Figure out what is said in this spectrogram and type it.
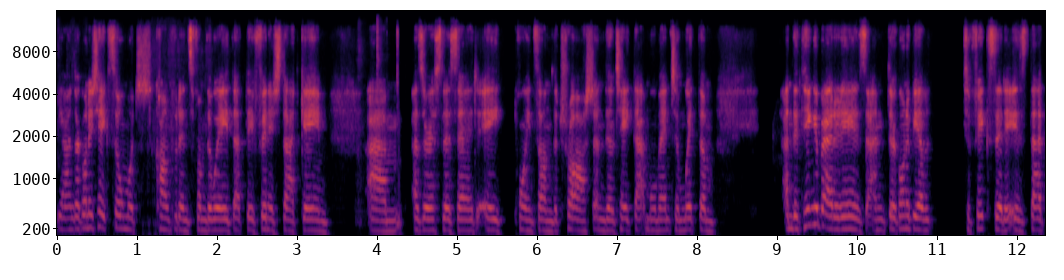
Yeah, and they're going to take so much confidence from the way that they finished that game. Um, as Ursula said, eight points on the trot, and they'll take that momentum with them. And the thing about it is, and they're going to be able to fix it, is that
